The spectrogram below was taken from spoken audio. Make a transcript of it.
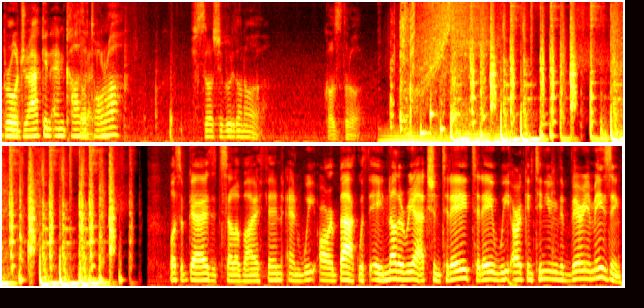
Bro, Draken and up guys, it's Seleviathan and we are back with another reaction today. Today we are continuing the very amazing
